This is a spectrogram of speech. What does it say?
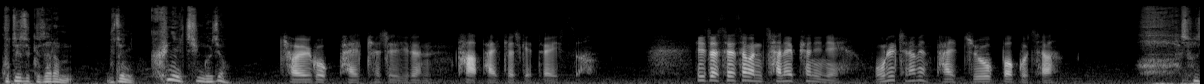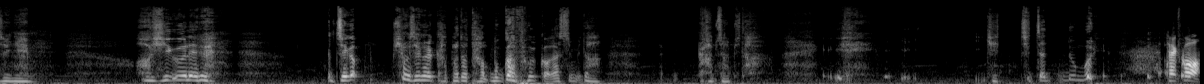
구태수 그 사람 무슨 큰일 친 거죠? 결국 밝혀질 일은 다 밝혀지게 돼 있어. 이제 세상은 자네 편이니 오늘 지나면 발 쭉 뻗고 자. 아, 선생님, 아, 이 은혜를 제가 평생을 갚아도 다 못 갚을 것 같습니다. 감사합니다. 이게 진짜 눈물이. 됐고,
